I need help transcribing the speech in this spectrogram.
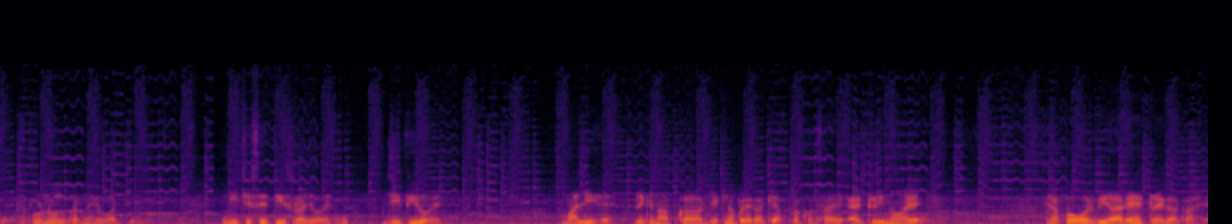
स्क्रॉल डाउन करने के बाद नीचे से तीसरा जो है, वो जी है। माली है, लेकिन आपका देखना पड़ेगा कि आपका कौन सा है। एड्रीनो है, या पावर वी आर है ट्रेगा का है।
